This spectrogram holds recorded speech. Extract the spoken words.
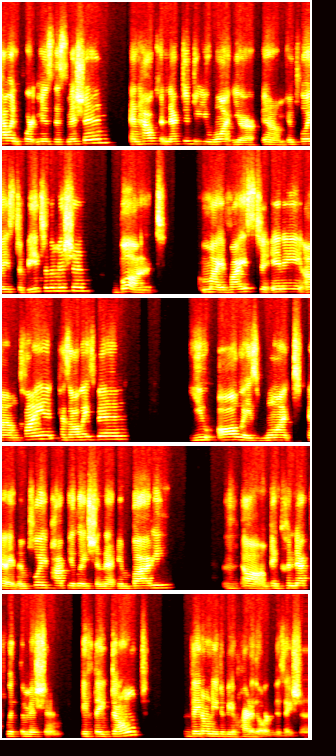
how important is this mission and how connected do you want your um, employees to be to the mission. But my advice to any um, client has always been you always want an employee population that embody um, and connect with the mission. If they don't, they don't need to be a part of the organization.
